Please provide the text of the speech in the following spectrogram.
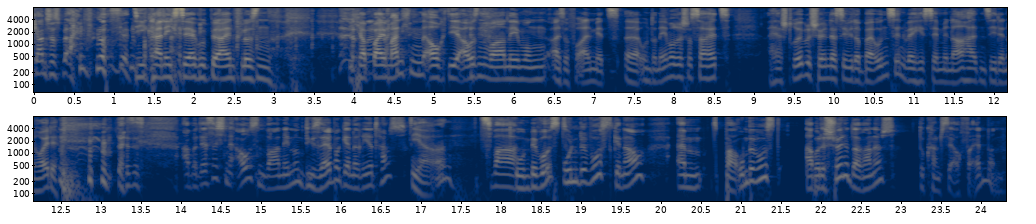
Kannst du es beeinflussen? Die kann ich sehr gut beeinflussen. Ich habe bei manchen auch die Außenwahrnehmung, also vor allem jetzt äh, unternehmerischerseits. Herr Ströbel, schön, dass Sie wieder bei uns sind. Welches Seminar halten Sie denn heute? das ist, aber das ist eine Außenwahrnehmung, die du selber generiert hast. Ja. Zwar unbewusst. Unbewusst, genau. Ähm, zwar unbewusst, aber das Schöne daran ist, du kannst sie auch verändern.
